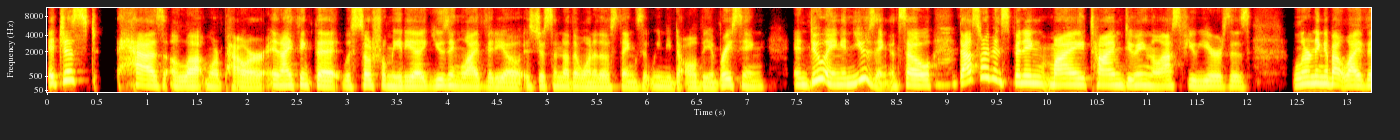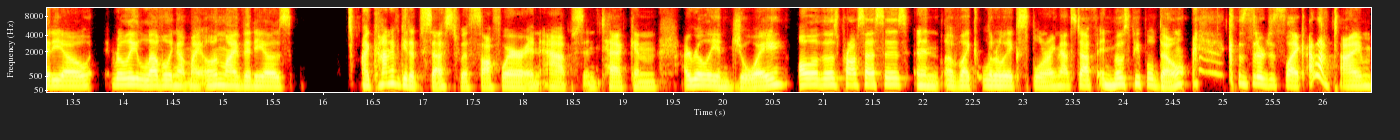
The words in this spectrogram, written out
it just has a lot more power. And I think that with social media, using live video is just another one of those things that we need to all be embracing and doing and using. And so mm-hmm. that's what I've been spending my time doing the last few years is learning about live video, really leveling up my own live videos, I kind of get obsessed with software and apps and tech. And I really enjoy all of those processes and of like literally exploring that stuff. And most people don't because they're just like, I don't have time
